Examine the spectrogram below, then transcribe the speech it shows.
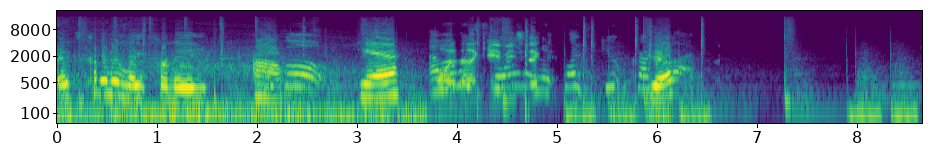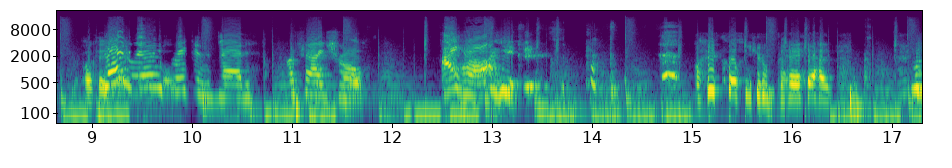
It's kind of late for me. Oh, Michael! yeah. I Oh, is that a KB stick? it, like cute Yeah. Black. Okay, Did I really Michael. break his bed? Or should I troll? I hide. Michael, you're bad. You're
